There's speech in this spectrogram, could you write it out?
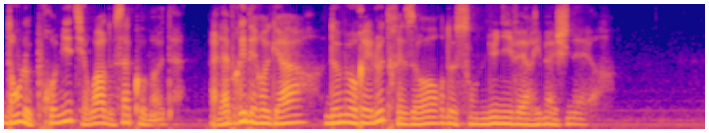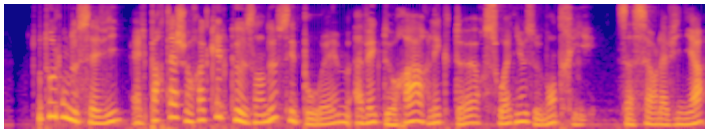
dans le premier tiroir de sa commode à l'abri des regards, demeurait le trésor de son univers imaginaire. Tout au long de sa vie, elle partagera quelques-uns de ses poèmes avec de rares lecteurs soigneusement triés. Sa sœur Lavinia,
